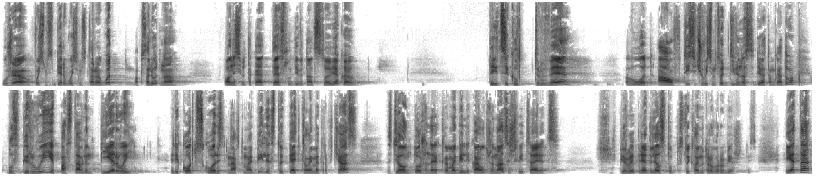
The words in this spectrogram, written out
уже 81-82 год абсолютно вполне себе такая Тесла 19 века, трицикл Труве, вот, а в 1899 году был впервые поставлен первый рекорд скорости на автомобиле 105 км в час, сделан тоже на электромобиле. Карл Дженаци, швейцарец, впервые преодолел 100, 100 километровый рубеж. То есть это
